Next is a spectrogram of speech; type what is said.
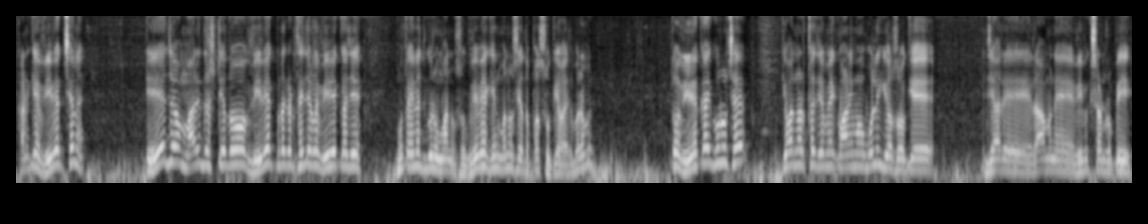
કારણ કે વિવેક છે ને, એ જ મારી દ્રષ્ટિએ તો વિવેક પ્રગટ થઈ જાય એટલે વિવેક જ હું તો એને જ ગુરુ માનું છું. વિવેકહીન મનુષ્ય તો પશુ કહેવાય, બરાબર? તો વિવેકય ગુરુ છે. કહેવાનો અર્થ જ એમ એક વાણીમાં બોલી ગયો છો કે જ્યારે રામને વિભીક્ષણ રૂપી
